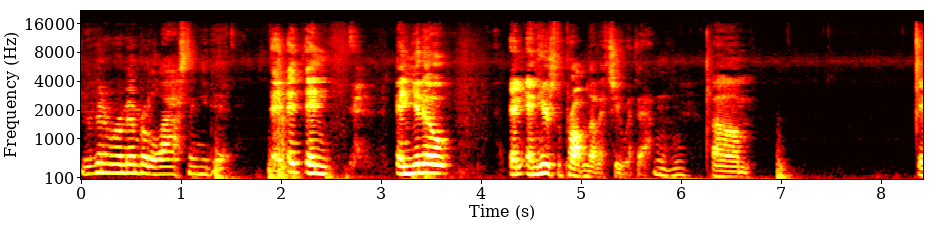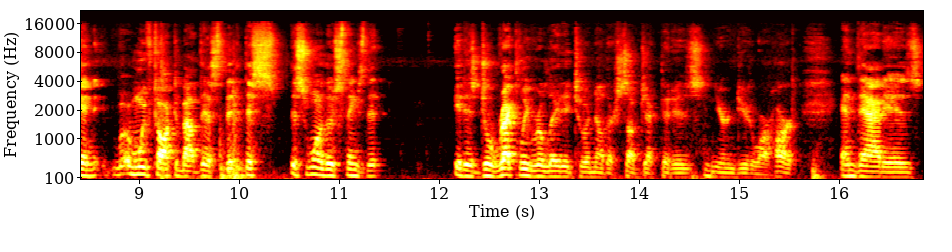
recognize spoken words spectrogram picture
You're going to remember the last thing you did. and, and and and you know and and here's the problem that I see with that. Mm-hmm. Um, and we've talked about this, this this is one of those things that it is directly related to another subject that is near and dear to our heart, and that is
